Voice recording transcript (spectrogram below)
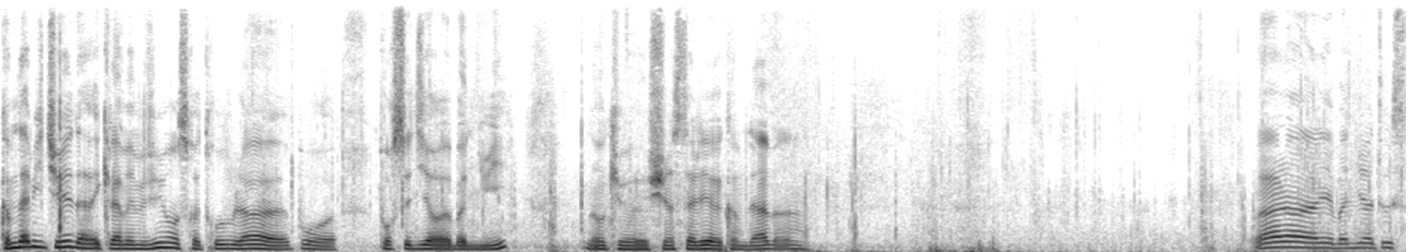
Comme d'habitude, avec la même vue, on se retrouve là euh, pour, euh, pour se dire euh, bonne nuit. Donc euh, je suis installé euh, comme d'hab. hein. Voilà, allez, bonne nuit à tous.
